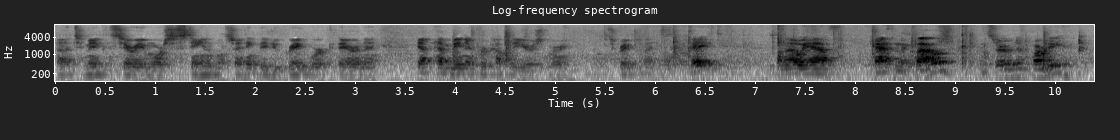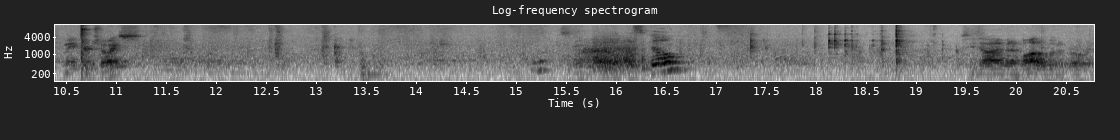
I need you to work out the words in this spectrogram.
uh, to make this area more sustainable. So I think they do great work there, and I, haven't been there for a couple of years, Murray. It's a great place. Okay, so now we have Cathy McLeod, Conservative Party, to make her choice. Not even a bottle would have broken.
